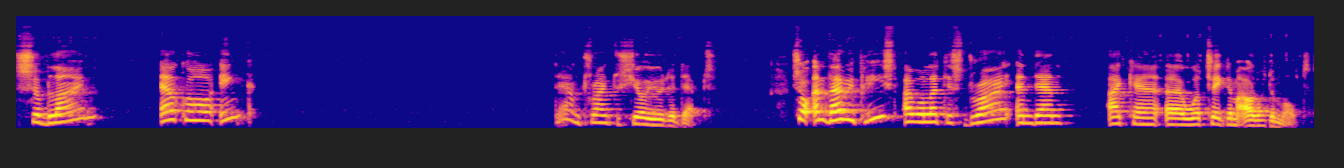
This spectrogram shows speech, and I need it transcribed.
Sublime alcohol ink. There I'm trying to show you the depth. So I'm very pleased. I will let this dry and then I can uh, will take them out of the mold.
